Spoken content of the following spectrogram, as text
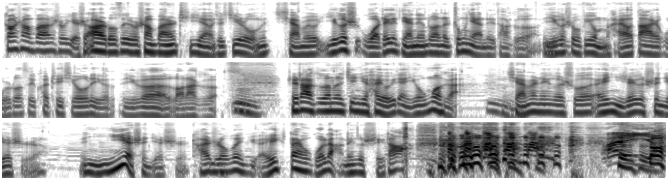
刚上班的时候，也是二十多岁时候上班时体检，我就记着我们前面有一个是我这个年龄段的中年的大哥，一个是比我们还要大五十多岁快退休的一个一个老大哥。嗯这大哥呢进去还有一点幽默感，嗯前面那个说，哎，你这个肾结石啊。你你也肾结石，他还知道问一句，哎，大夫，我俩那个谁大？哎呀，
